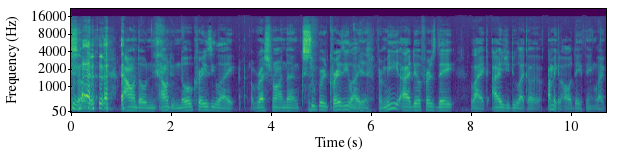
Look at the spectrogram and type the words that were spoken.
So I don't do I don't do no crazy like restaurant nothing super crazy. Like Yeah. for me, ideal first date. Like I usually do like a I make it an all day thing. Like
